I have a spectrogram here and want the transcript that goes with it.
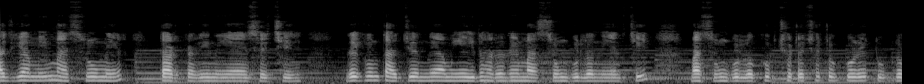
আজকে আমি মাশরুমের তরকারি নিয়ে এসেছি। দেখুন, তার জন্য আমি এই ধরনের মাশরুমগুলো নিয়েছি। মাশরুমগুলো খুব ছোট ছোট করে, টুকরো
